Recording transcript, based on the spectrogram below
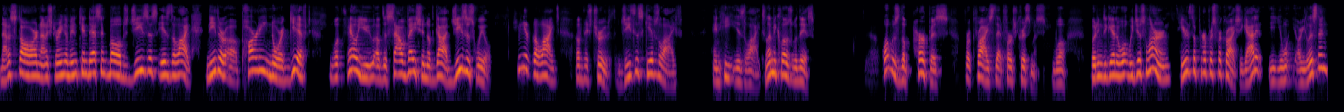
not a star, not a string of incandescent bulbs. Jesus is the light. Neither a party nor a gift will tell you of the salvation of God. Jesus will. He is the light of this truth. Jesus gives life, and He is light. Let me close with this. What was the purpose for Christ that first Christmas? Well, putting together what we just learned, here's the purpose for Christ. You got it? You, you want, are you listening?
